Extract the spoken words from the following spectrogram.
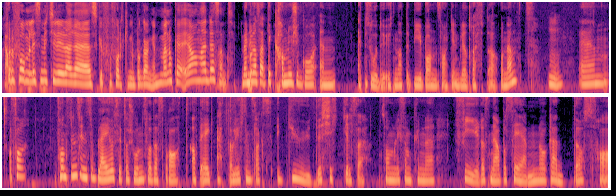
For da får vi liksom ikke de der eh, skuffa folkene på gangen. Men ok, ja, nei, det er sant. Men uansett, det kan jo ikke gå en episode uten at bybanesaken blir drøfta og nevnt. Mm. Um, for, for en stund siden så ble jo situasjonen så desperat at jeg etterlyste en slags gudeskikkelse som liksom kunne fires ned på scenen og redde oss fra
